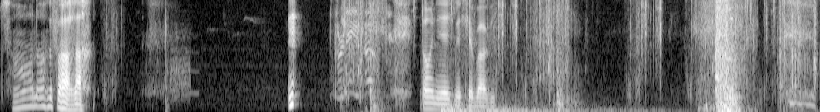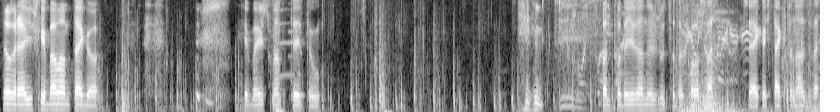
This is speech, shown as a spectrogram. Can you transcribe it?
Co on odwala? To nieźle się bawi. Dobra, już chyba mam tego. Chyba już mam tytuł. Pan podejrzany rzuca do kosza. Czy jakoś tak to nazwę.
